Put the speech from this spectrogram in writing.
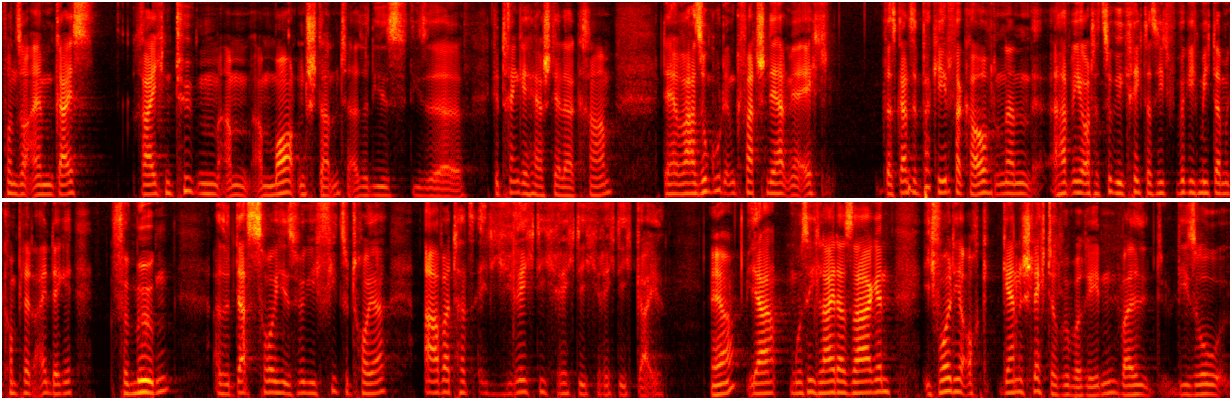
von so einem geistreichen Typen am, am Mortenstand, also dieses, diese Getränkehersteller-Kram. Der war so gut im Quatschen, der hat mir echt das ganze Paket verkauft und dann hat mich auch dazu gekriegt, dass ich wirklich mich damit komplett eindecke. Vermögen. Also das Zeug ist wirklich viel zu teuer, aber tatsächlich richtig, richtig, richtig geil. Ja? Ja, muss ich leider sagen. Ich wollte ja auch gerne schlecht darüber reden, weil die so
